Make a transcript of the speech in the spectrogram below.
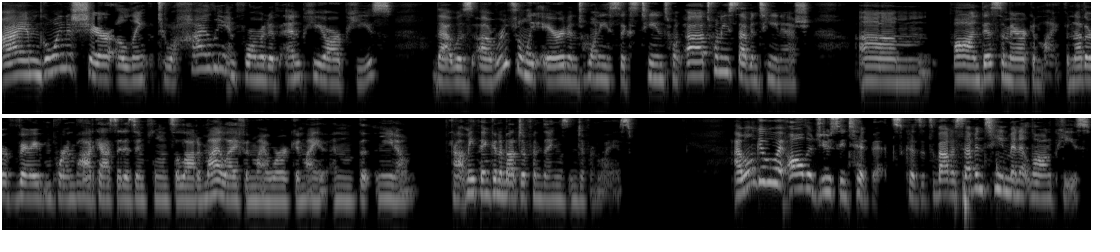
I am going to share a link to a highly informative NPR piece that was originally aired in 2016, uh, 2017-ish um, on This American Life, another very important podcast that has influenced a lot of my life and my work and my, and the, you know, got me thinking about different things in different ways. I won't give away all the juicy tidbits because it's about a 17 minute long piece.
